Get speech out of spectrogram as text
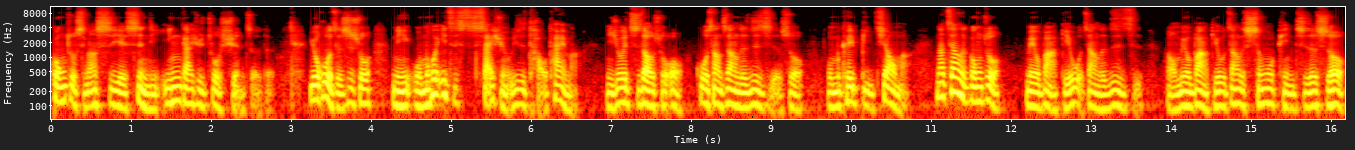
工作、什么样事业是你应该去做选择的？又或者是说，你我们会一直筛选，一直淘汰嘛？你就会知道说，哦，过上这样的日子的时候，我们可以比较嘛？那这样的工作。没有办法给我这样的日子，哦，没有办法给我这样的生活品质的时候，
